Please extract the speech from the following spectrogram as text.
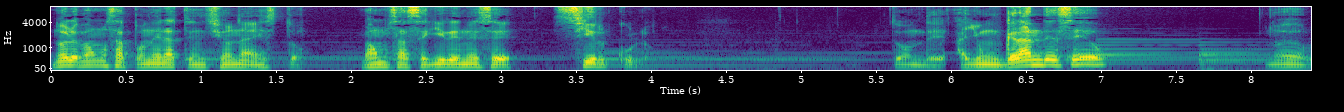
no le vamos a poner atención a esto, vamos a seguir en ese círculo donde hay un gran deseo, no,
